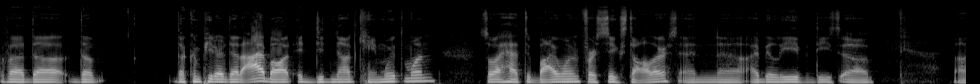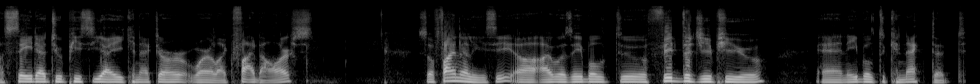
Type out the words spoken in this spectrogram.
uh, the the the computer that I bought it did not came with one, so I had to buy one for six dollars, and uh, I believe these uh, uh, SATA to PCIe connector were like five dollars. So finally, see, uh, I was able to fit the GPU and able to connect it.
